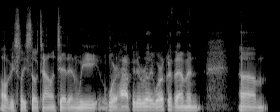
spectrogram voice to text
obviously so talented, and we were happy to really work with them. And um,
